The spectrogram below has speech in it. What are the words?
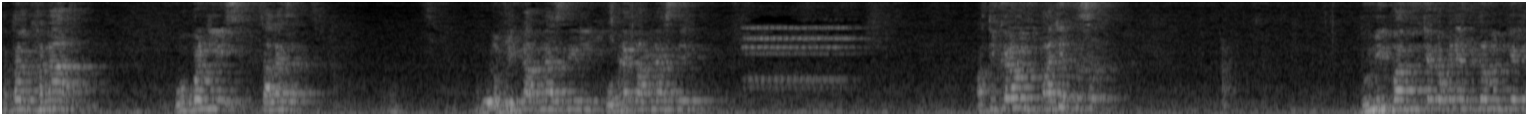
कतलखाना ओपनली चालायचं. बकरी कापण्या असतील कोंबड्या कापण्या असतील. अतिक्रमण पाहिजे तसं. दोन्ही बाजूच्या लोकांनी अतिक्रमण केले.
